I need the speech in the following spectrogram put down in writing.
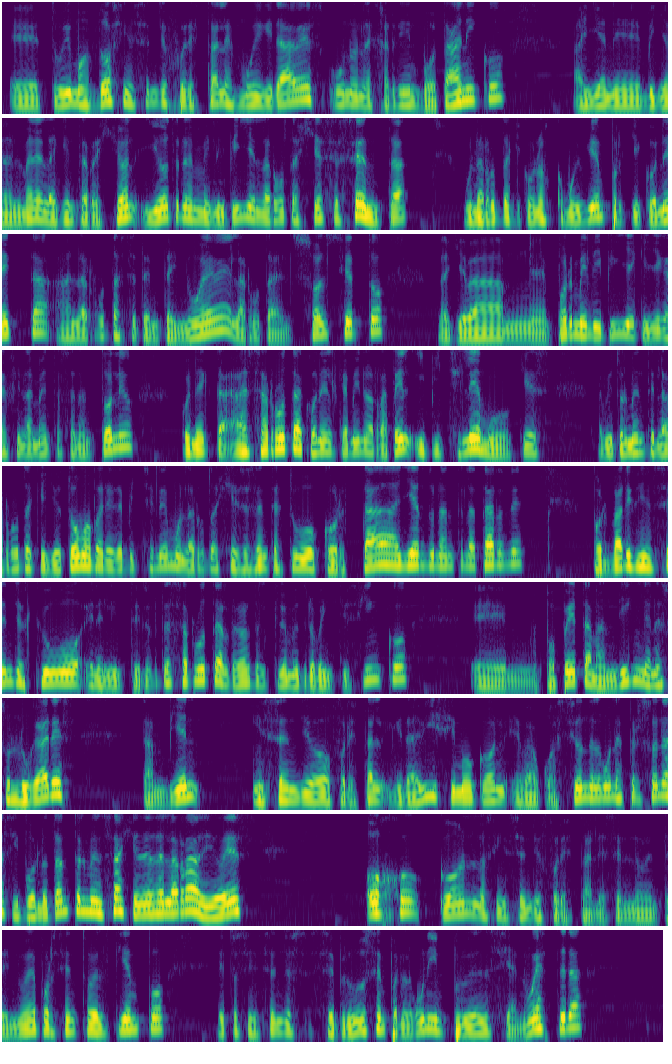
Eh, tuvimos dos incendios forestales muy graves, uno en el Jardín Botánico, ahí en eh, Viña del Mar, en la quinta región, y otro en Melipilla, en la ruta G60, una ruta que conozco muy bien porque conecta a la ruta 79, la ruta del Sol, ¿cierto? La que va mm, eh, por Melipilla y que llega finalmente a San Antonio, conecta a esa ruta con el camino a Rapel y Pichilemu, que es habitualmente la ruta que yo tomo para ir a Pichilemu. La ruta G60 estuvo cortada ayer durante la tarde por varios incendios que hubo en el interior de esa ruta, alrededor del kilómetro 25 Popeta, Mandinga, en esos lugares, también incendio forestal gravísimo con evacuación de algunas personas y por lo tanto el mensaje desde la radio es ojo con los incendios forestales. El 99% del tiempo estos incendios se producen por alguna imprudencia nuestra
